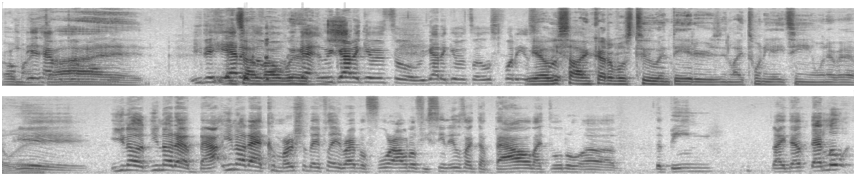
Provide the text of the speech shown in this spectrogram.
Oh He my did have a good god, moment. He did. He We had a talking good about. We, got, we gotta give it to him. We gotta give it to him. It was funny. As Yeah, we saw Incredibles two in theaters in like 2018, whenever that was. Yeah. You know, you know that bow, you know that commercial they played right before. I don't know if you've seen it. It was like the bow, like the little uh the bean, like that that little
